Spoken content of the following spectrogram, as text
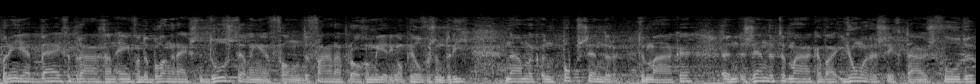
waarin je hebt bijgedragen aan een van de belangrijkste doelstellingen... van de VARA-programmering op Hilversum 3... namelijk een popzender te maken. Een zender te maken waar jongeren zich thuis voelden...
